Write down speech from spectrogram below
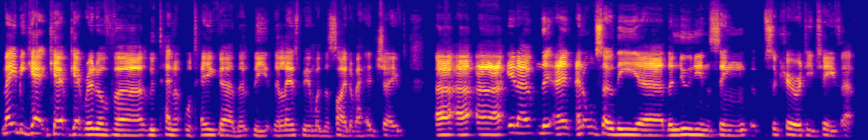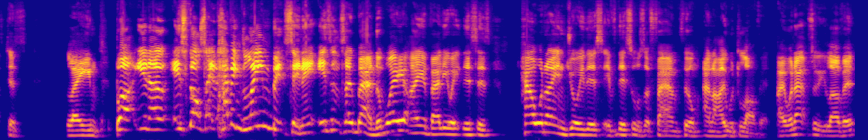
Maybe get get get rid of uh, Lieutenant Ortega, the, the, the lesbian with the side of a head shaved. Uh, uh, uh, you know, the, and, and also the uh, the Noonien Singh security chief. That's just lame. But you know, it's not so having lame bits in it isn't so bad. The way I evaluate this is how would I enjoy this if this was a fan film? And I would love it. I would absolutely love it.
